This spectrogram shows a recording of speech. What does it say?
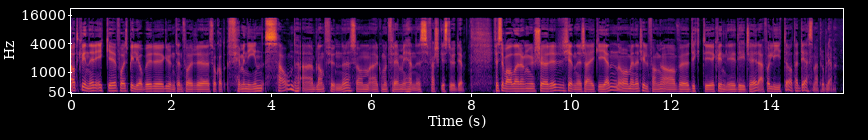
At kvinner ikke får spillejobber grunnet en for eh, såkalt feminin sound, er blant funnene som er kommet frem i hennes ferske studie. Festivalarrangører kjenner seg ikke igjen, og mener tilfanget av dyktige kvinnelige DJ-er er for lite, og at det er det som er problemet.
